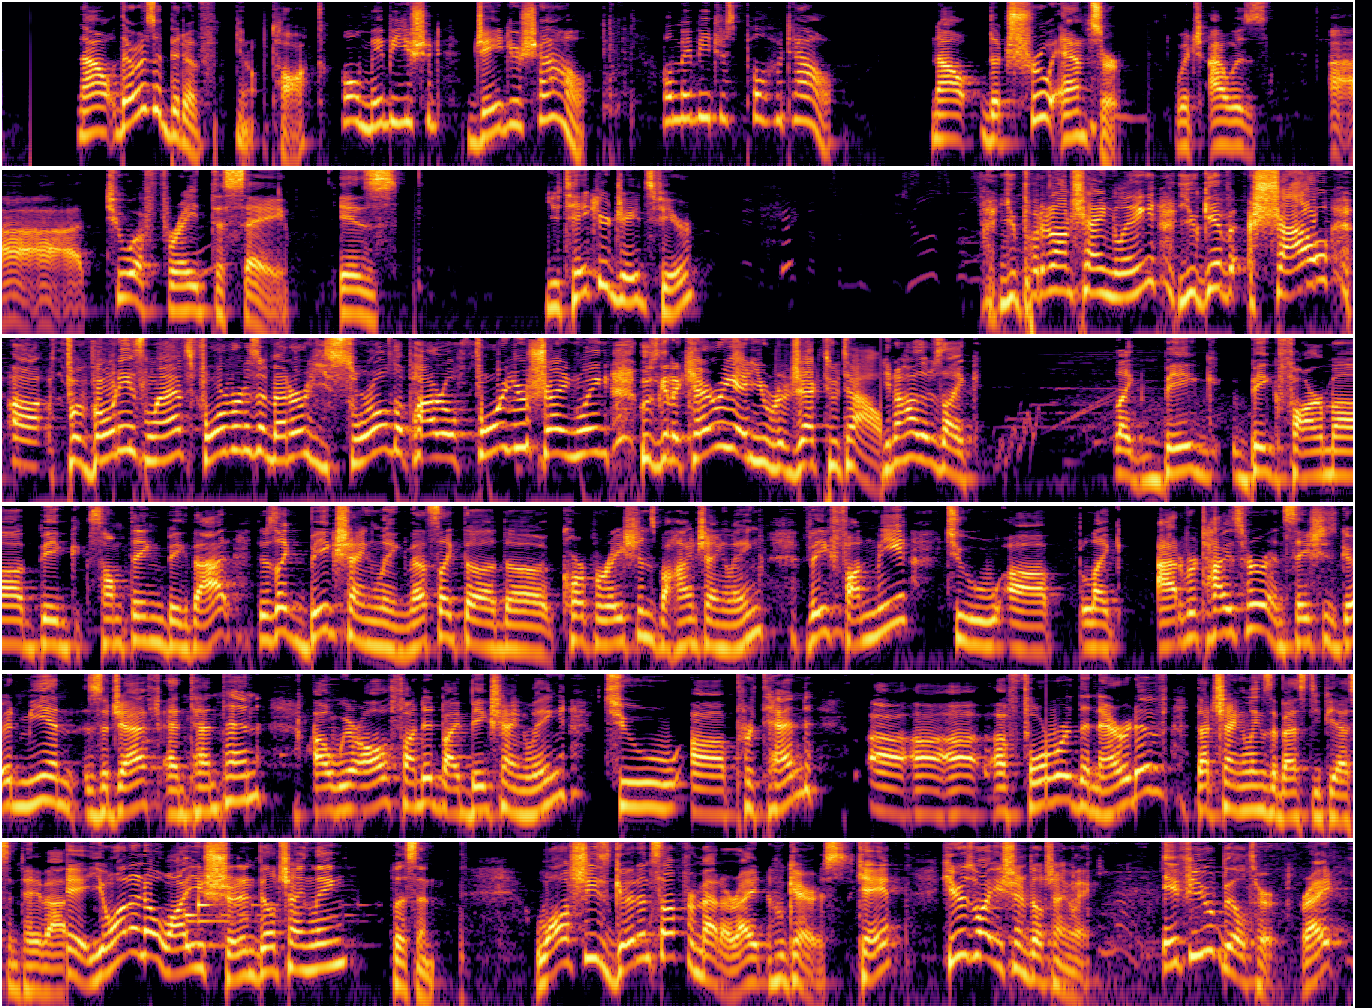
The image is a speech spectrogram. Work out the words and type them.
Now, there was a bit of, you know, talk. Oh, maybe you should Jade your Xiao. Oh, maybe you just pull Hu Tao. Now, the true answer, which I was uh, too afraid to say, is you take your Jade Spear, you put it on Xiangling, you give Xiao uh, Favonius Lance, forward as a mentor, he swirls the pyro for your Xiangling, who's gonna carry, and you reject Hu Tao. You know how there's like like big big pharma big something big that there's like big Xiangling that's like the the corporations behind Xiangling they fund me to uh like advertise her and say she's good me and zajef and tenten uh, we're all funded by big Xiangling to uh pretend uh, uh, uh, forward the narrative that Xiangling's the best DPS in Teyvat. Hey, you want to know why you shouldn't build Xiangling? Listen, while she's good and stuff for meta, right? Who cares? Okay, here's why you shouldn't build Xiangling. If you build her, right,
